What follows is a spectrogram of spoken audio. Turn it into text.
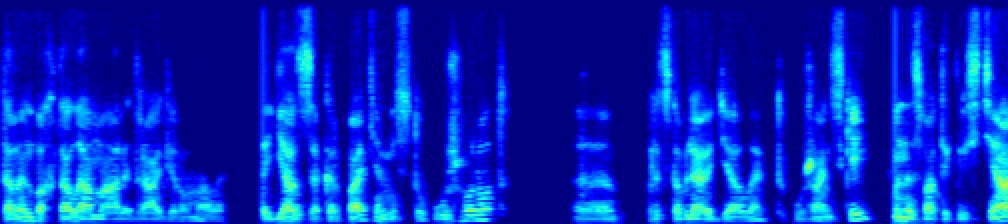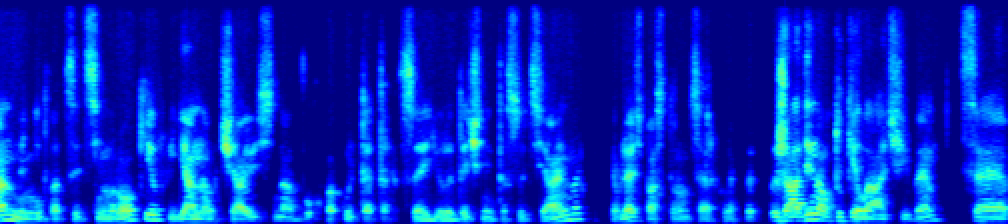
Тавен бахтали амари, драгі ромали. Я з Закарпаття, місто Ужгород. Е, представляю діалект Ужанський. Мене звати Крістіан, мені 27 років. Я навчаюсь на двох факультетах: це юридичний та соціальний. Являюсь пастором церкви. Жадин автукелачібе. Це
